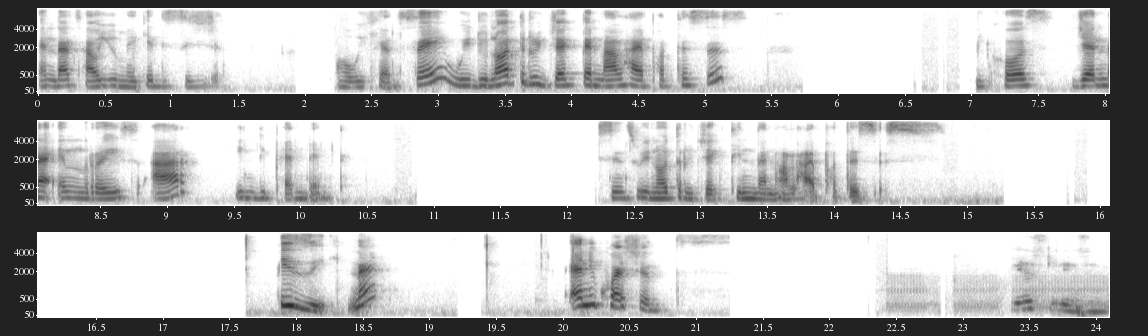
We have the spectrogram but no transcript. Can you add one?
And that's how you make a decision. Or we can say we do not reject the null hypothesis because gender and race are independent since we're not rejecting the null hypothesis. Easy, ne? Any questions? Yes, Lizzy.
